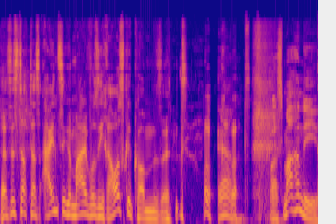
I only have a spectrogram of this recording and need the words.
Das ist doch das einzige Mal, wo sie rausgekommen sind. Oh ja. Was machen die?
